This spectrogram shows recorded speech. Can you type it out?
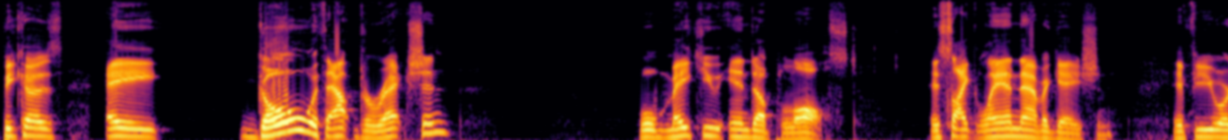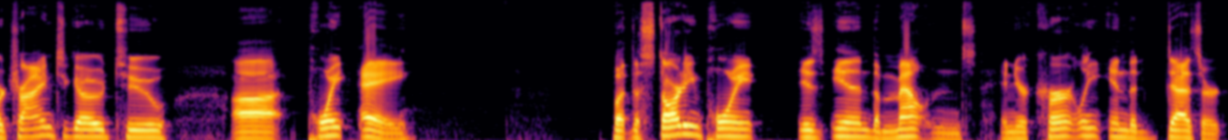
Because a goal without direction will make you end up lost. It's like land navigation. If you are trying to go to uh, point A, but the starting point is in the mountains and you're currently in the desert,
